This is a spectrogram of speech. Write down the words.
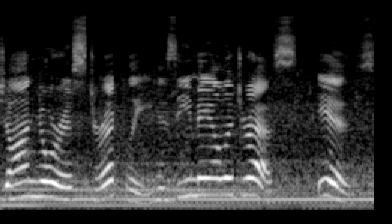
John Norris directly. His email address is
